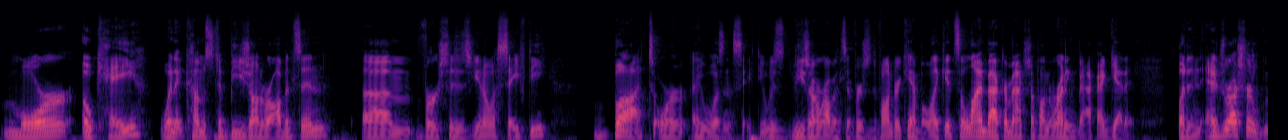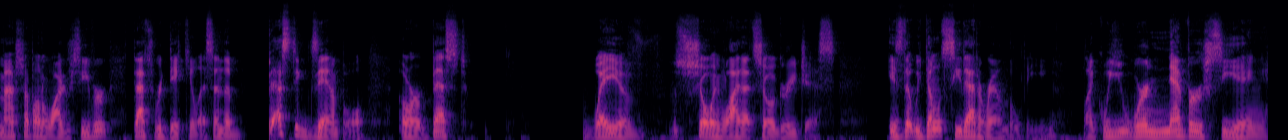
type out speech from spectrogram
more okay when it comes to Bijan Robinson um, versus you know a safety. But or it wasn't a safety; it was Bijan Robinson versus De'Vondre Campbell. Like it's a linebacker matched up on a running back. I get it, but an edge rusher matched up on a wide receiver that's ridiculous. And the best example or best way of showing why that's so egregious is that we don't see that around the league. Like we we're never seeing,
